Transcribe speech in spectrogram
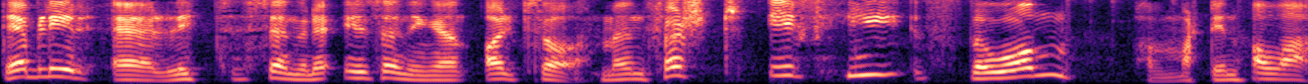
Det blir eh, litt senere i sendingen, altså. Men først If He's The One av Martin Halla.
